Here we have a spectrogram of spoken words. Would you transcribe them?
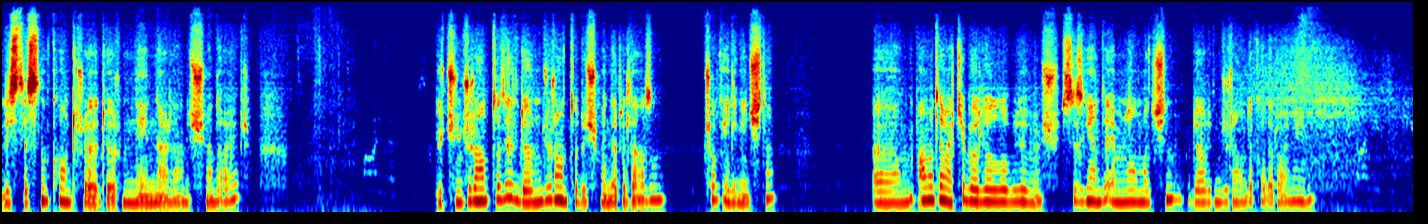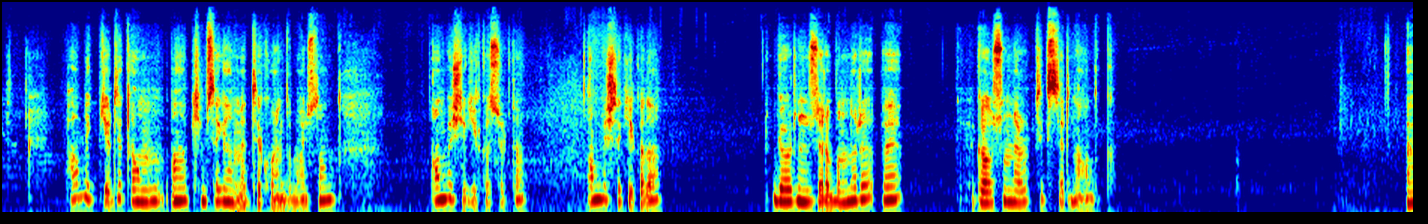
listesini kontrol ediyorum neyin nereden düşeceğine dair. Üçüncü roundda değil dördüncü roundda düşmeleri lazım. Çok ilginçti. Eee, ama demek ki böyle olabiliyormuş. Siz gene de emin olmak için dördüncü rounda kadar oynayın. Public girdik ama kimse gelmedi tek oynadım o yüzden. 15 dakika sürdü. 15 dakikada gördüğünüz üzere bunları ve Gauss'un Neuroptics'lerini aldık. Eee,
